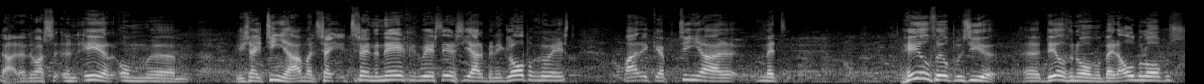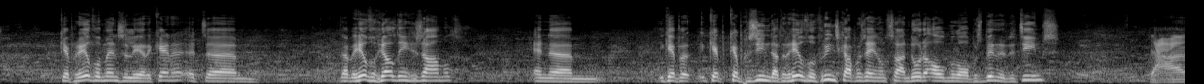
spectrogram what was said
Nou, dat was een eer om, uh, je zei tien jaar, maar het zijn, het er negen geweest. Het eerste jaar ben ik loper geweest. Maar ik heb tien jaar met heel veel plezier uh, deelgenomen bij de Almelopers. Ik heb heel veel mensen leren kennen. Het, uh, we hebben heel veel geld ingezameld. En ehm, ik heb, ik, heb, ik heb gezien dat er heel veel vriendschappen zijn ontstaan door de Almelopers binnen de teams. Ja,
